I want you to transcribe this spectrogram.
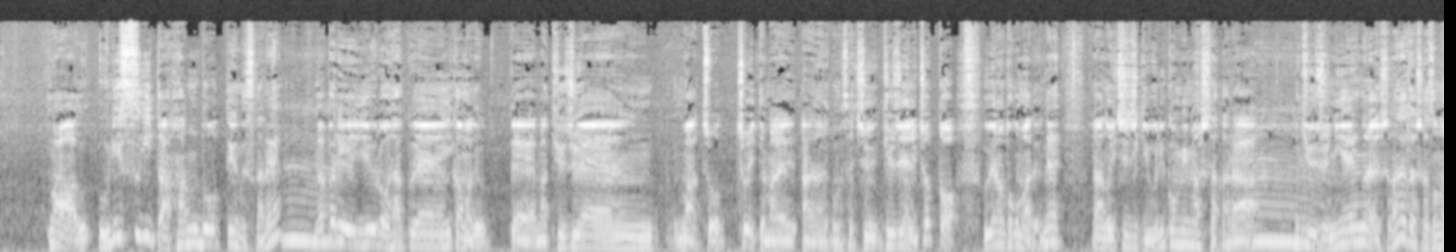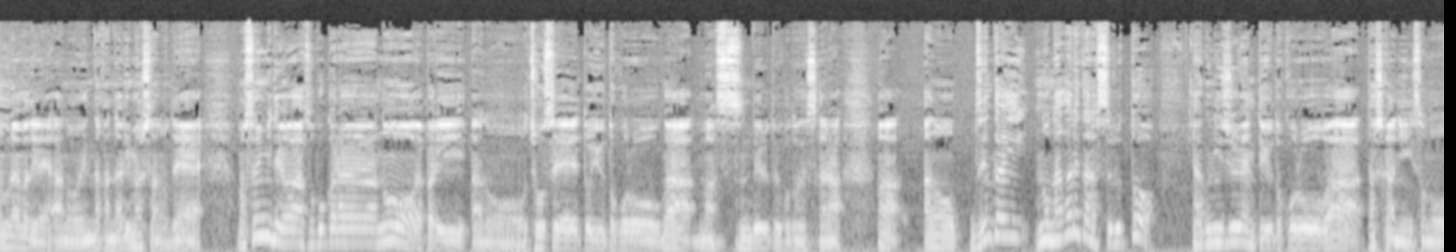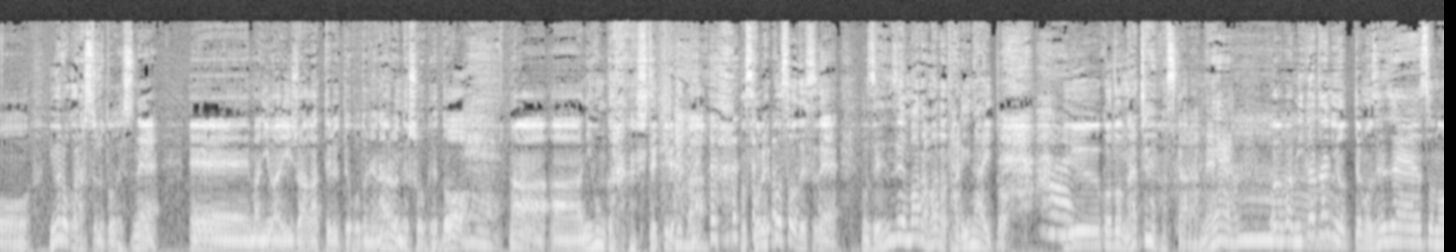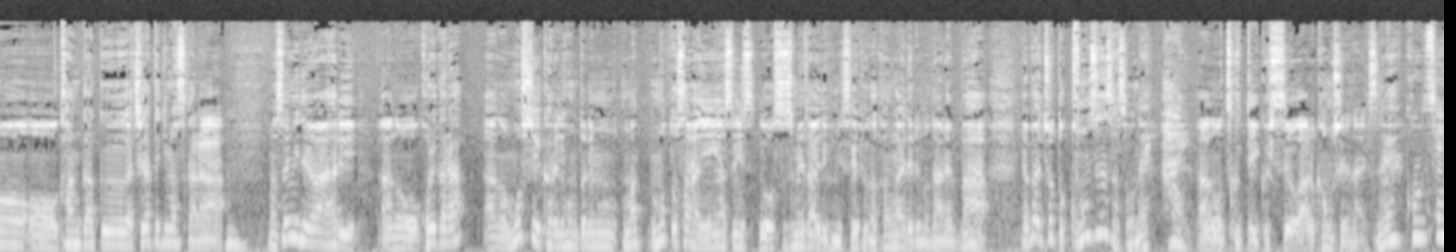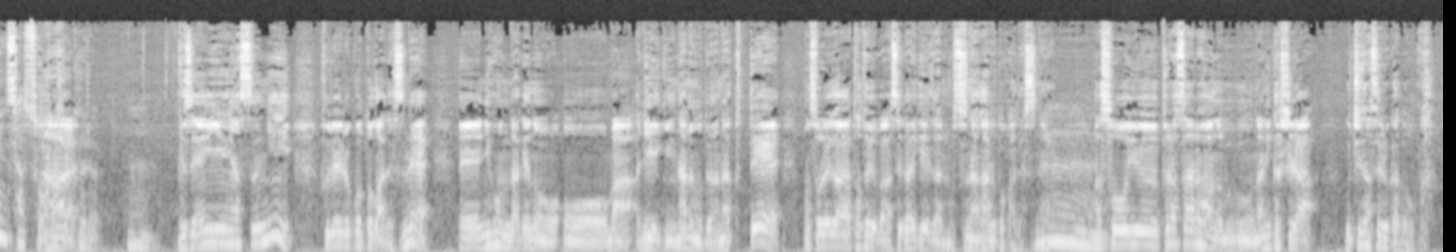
まあ、売りすぎた反動っていうんですかね、やっぱりユーロ100円以下まで売って、まあ、90円、まあ、ちょちょい手前あ、ごめんなさい、90円よりちょっと上のところまでね、あの一時期売り込みましたから、まあ、92円ぐらいでしたかね、確かそのぐらいまであの円高になりましたので、まあ、そういう意味では、そこからのやっぱりあの調整というところが、まあ、進んでいるということですから、まあ、あの全体の流れからすると、120円というところは、確かにその、ユーロからするとですね、えー、まあ2割以上上がってるってことにはなるんでしょうけど、えー、まああ、日本からしてみれば、それこそですね、もう全然まだまだ足りないということになっちゃいますからね。まあ、やっぱ見方によっても全然その感覚が違ってきますから、うん、まあそういう意味ではやはり、あの、これから、あの、もし仮に本当にも,、ま、もっとさらに円安を進めたいというふうに政府が考えているのであれば、やっぱりちょっとコンセンサスをね、はい、あの、作っていく必要があるかもしれないですね。コンセンサスを作る。はいうん、要するに円安に触れることがですね、えー、日本だけの、まあ、利益になるのではなくて、まあ、それが例えば世界経済にもつながるとかですね、うん、まあ、そういうプラスアルファの部分を何かしら打ち出せるかどうか。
